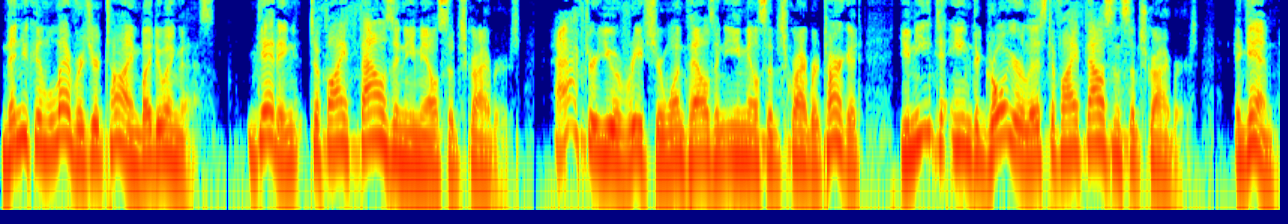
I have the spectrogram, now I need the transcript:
then you can leverage your time by doing this. Getting to 5,000 email subscribers. After you have reached your 1,000 email subscriber target, you need to aim to grow your list to 5,000 subscribers. Again,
